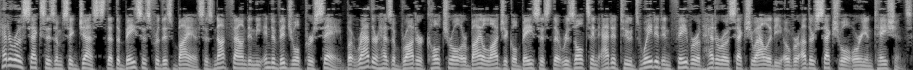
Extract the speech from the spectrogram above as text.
Heterosexism suggests that the basis for this bias is not found in the individual per se but rather has a broader cultural or biological basis that results in attitudes weighted in favor of heterosexuality over other sexual orientations.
